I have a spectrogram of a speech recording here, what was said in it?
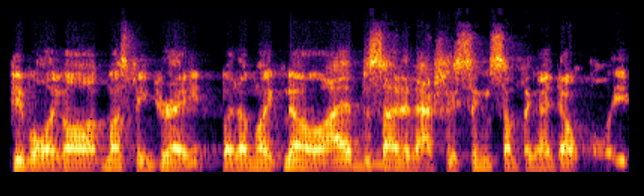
people are like, oh, it must be great. But I'm like, no, I have decided to actually sing something I don't believe.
